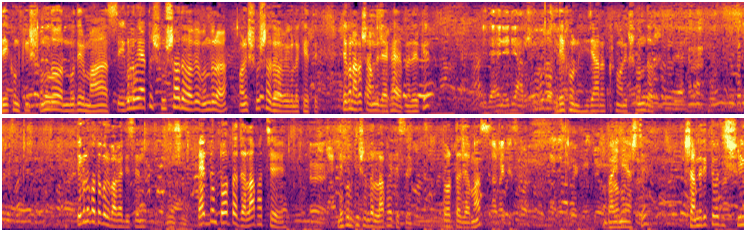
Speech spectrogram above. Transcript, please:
দেখুন কি সুন্দর নদীর মাছ। এগুলো এত সুস্বাদু হবে বন্ধুরা অনেক সুস্বাদু হবে এগুলো খেতে। দেখুন আরও সামনে দেখায় আপনাদেরকে। দেখুন এই যে আরও অনেক সুন্দর। এগুলো কত করে বাগা দিচ্ছেন? একদম তরতাজা লাফাচ্ছে। দেখুন কি সুন্দর লাফাইতেছে। তরতাজা মাছ। ভাই নিয়ে আসছে। সামনে দেখতে পাচ্ছি শিং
